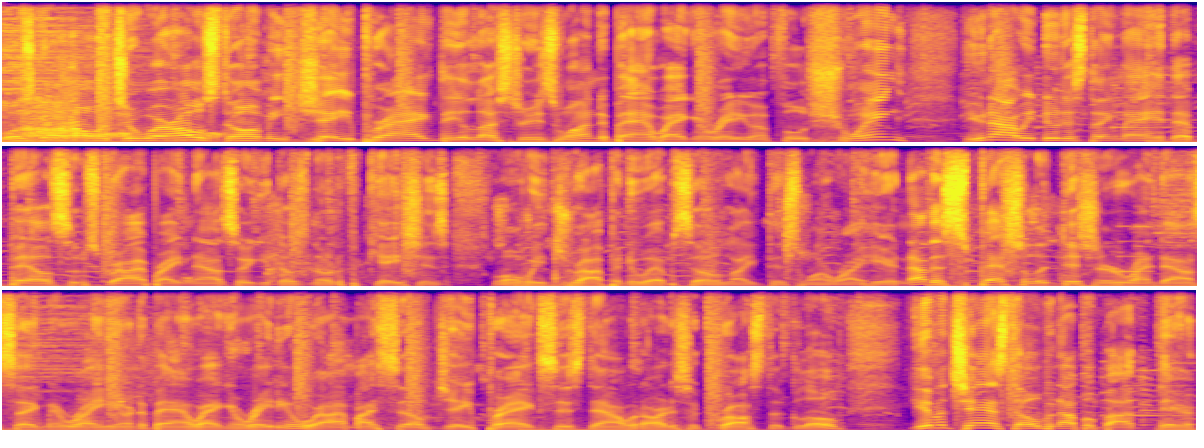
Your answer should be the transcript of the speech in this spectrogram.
What's going on with your world? Stormy J. Bragg, the illustrious one, the bandwagon radio in full swing. You know how we do this thing, man. Hit that bell, subscribe right now so you get those notifications when we drop a new episode like this one right here. Another special edition of the Rundown segment right here on the bandwagon radio where I myself, J. Bragg, sits down with artists across the globe, give a chance to open up about their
